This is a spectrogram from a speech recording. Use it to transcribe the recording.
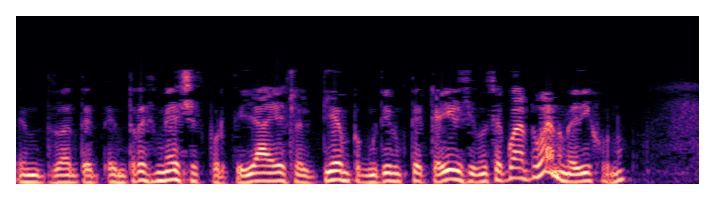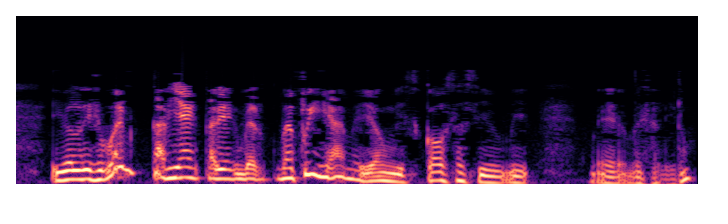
durante en tres meses porque ya es el tiempo que tiene usted que ir, si no sé cuánto. Bueno, me dijo, ¿no? Y yo le dije, bueno, está bien, está bien. Me fui ya, me dieron mis cosas y me, me, salí, ¿no?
